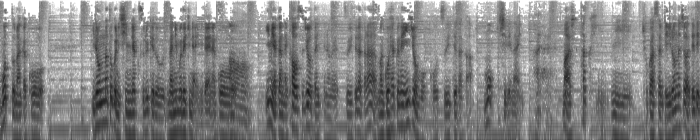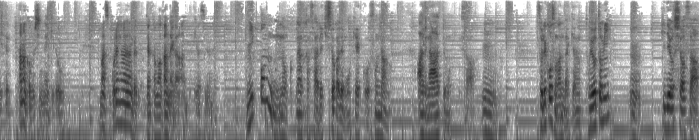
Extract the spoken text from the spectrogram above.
もっとなんかこう、いろんなとこに侵略するけど何もできないみたいな、こあう、意味わかんないカオス状態っていうのが続いてたから、まあ500年以上もこう続いてたかもしれない。あ。はいはい。まあ、白騎に触発されていろんな人が出てきたのかもしれないけど、まあそこら辺はなんか若干わかんないかなって気がするよね。日本のなんかさ、歴史とかでも結構そんなんあるなって思ってさ、うん。それこそなんだっけ、あの、豊臣うん。秀吉はさ、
